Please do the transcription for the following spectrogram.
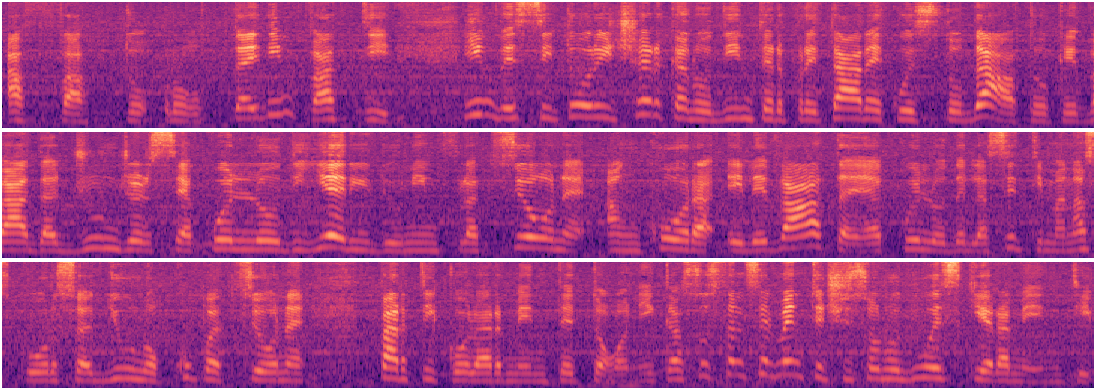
affatto rotta ed infatti gli investitori cercano di interpretare questo dato che va ad aggiungersi a quello di ieri di un'inflazione ancora elevata elevata e a quello della settimana scorsa di un'occupazione particolarmente tonica. Sostanzialmente ci sono due schieramenti.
